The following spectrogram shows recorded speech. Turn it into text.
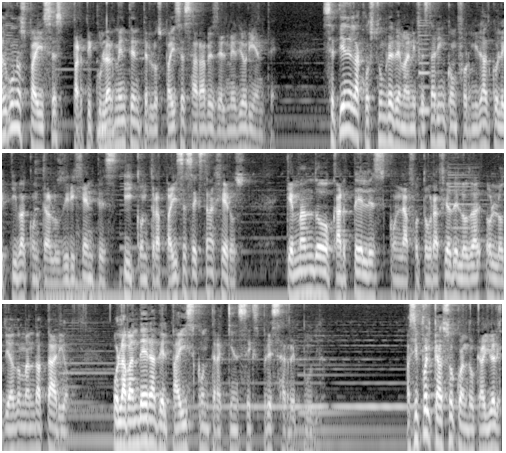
algunos países, particularmente entre los países árabes del Medio Oriente, se tiene la costumbre de manifestar inconformidad colectiva contra los dirigentes y contra países extranjeros, quemando carteles con la fotografía del odiado mandatario o la bandera del país contra quien se expresa repudio. Así fue el caso cuando cayó el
